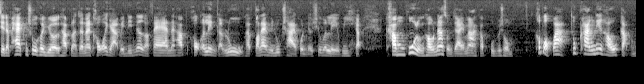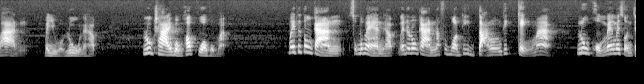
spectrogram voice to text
จิตแพทย์ก็ช่วยเขาเยอะครับ หลังจากนั้นเขาก็อยากไปดินเนอร์กับแฟนนะครับเขาก็เล่นกับลูกครับ ตอนแรกมีลูกชายคนเดียวชื่อว่าเลวี่ครับคำพูดของเขาน่าสนใจมากครับคุณผู้ชม เขาบอกว่าทุกครั้งที่เขากลับบ้านไปอยู่กับลูกนะครับ ลูกชายผมครอบครัวผมอะ ไม่ได้ต้องการซูเปอร์แมนครับไม่ได้ต้องการนักฟุตบอลที่ดังที่เก่งมาก ลูกผมแม่งไม่สนใจ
